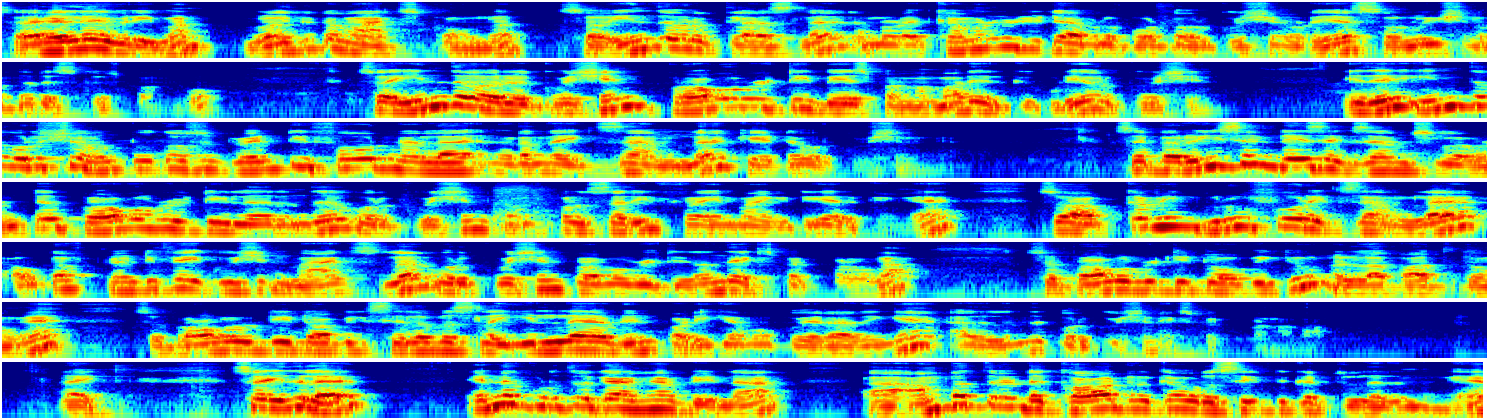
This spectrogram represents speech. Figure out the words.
So hello everyone welcome to maths counter so இந்த ஒரு கிளாஸில் நம்மளோட கம்யூனிட்டி டேப்ல போட்ட ஒரு கொஷினுடைய சொல்யூஷன் வந்து டிஸ்கஸ் பண்ணுவோம். ஸோ இந்த ஒரு கொஷின் ப்ராபபிலிட்டி பேஸ் பண்ண மாதிரி இருக்கக்கூடிய ஒரு கொஷின் இது இந்த வருஷம் டூ தௌசண்ட் டுவெண்ட்டி ஃபோர்ல நடந்த எக்ஸாமில் கேட்ட ஒரு கொஷினுங்க ஸோ இப்போ ரீசெண்ட் டேஸ் எக்ஸாம்ஸில் வந்துட்டு ப்ராபபிலிட்டியிலேருந்து ஒரு கொஷின் கம்பல்சரி ஃப்ரேம் ஆகிட்டே இருக்குங்க. ஸோ அப்கமிங் குரூப் ஃபோர் எக்ஸாமில் out of twenty five question மேக்ஸில் ஒரு கொஷின் ப்ராபபிலிட்டி வந்து எக்ஸ்பெக்ட் பண்ணலாம். ஸோ ப்ராபபிலிட்டி டாப்பிக்கும் நல்லா பார்த்துக்கோங்க. ஸோ ப்ராபபிலிட்டி டாபிக் சிலபஸில் இல்லை அப்படின்னு படிக்காமல் போயிடாதீங்க அதுலேருந்து ஒரு கொஷின் எக்ஸ்பெக்ட் பண்ணலாம். ரைட் ஸோ இதில் என்ன கொடுத்துருக்காங்க அப்படின்னா ஐம்பத்தி ரெண்டு கார்டு இருக்க ஒரு சீட்டு கட்டில் இருந்துங்க.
